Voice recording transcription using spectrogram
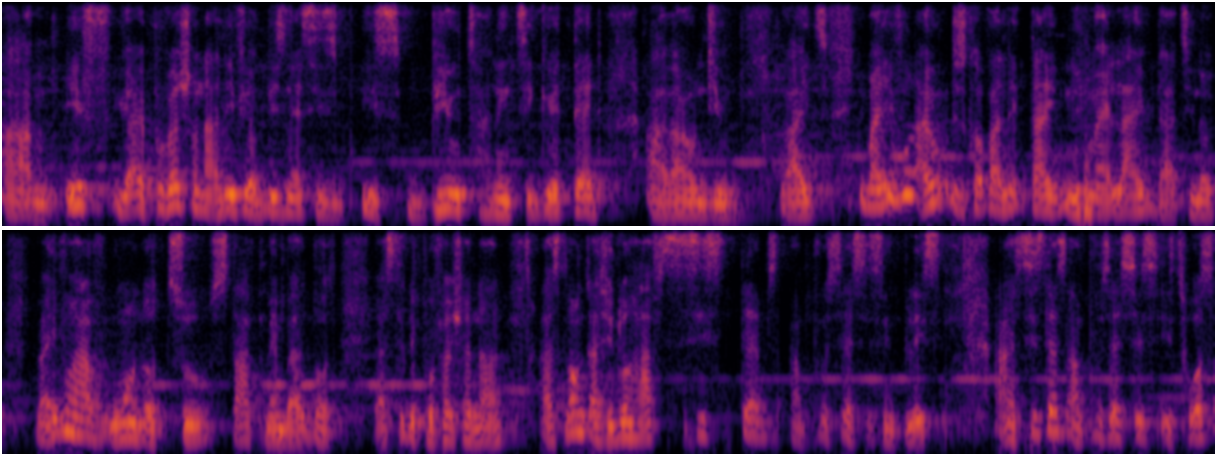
Um, if you are a professional, if your business is is built and integrated around you, right? You might even I will discover later in, my life that you know you might even have one or two staff members, but you're still a professional as long as you don't have systems and processes in place. And systems and processes it was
